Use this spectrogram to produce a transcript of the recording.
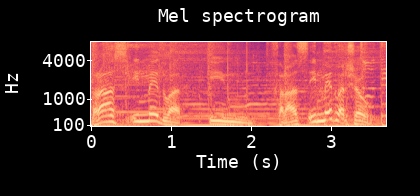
Fras in medvard in Fras in medvard šel.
